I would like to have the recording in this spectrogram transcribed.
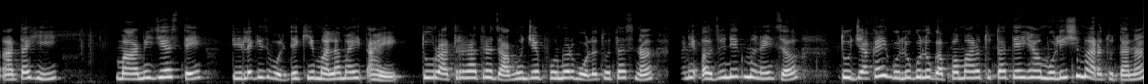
आता ही मामी जी असते ती लगेच बोलते की मला माहीत आहे तू रात्र रात्र जागून जे फोनवर बोलत होतास ना आणि अजून एक म्हणायचं तू ज्या काही गुलुगुलू गप्पा मारत होता ते ह्या मुलीशी मारत होता ना?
